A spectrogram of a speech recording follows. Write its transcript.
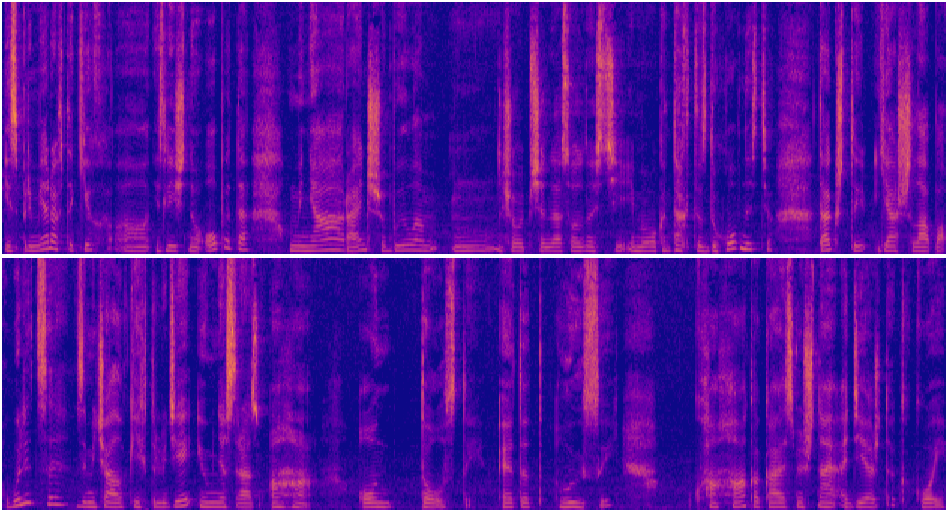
Из примеров таких э, из личного опыта у меня раньше было еще вообще до осознанности и моего контакта с духовностью, так что я шла по улице, замечала каких-то людей, и у меня сразу, ага, он толстый, этот лысый, ха-ха, какая смешная одежда, какой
